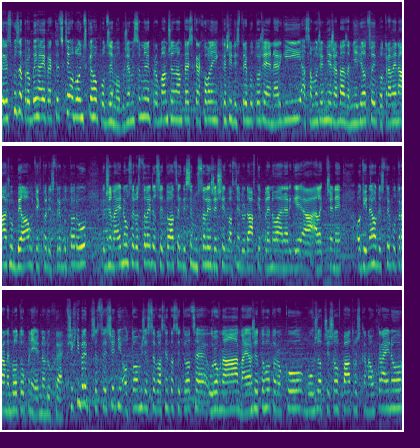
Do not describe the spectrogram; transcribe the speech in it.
Ty diskuse probíhají prakticky od loňského podzimu, protože my jsme měli problém, že nám tady zkrachovali někteří distributoři energií a samozřejmě řada zemědělců i potravinářů byla u těchto distributorů, takže najednou se dostali do situace, kdy si museli řešit vlastně dodávky plynu a energie a elektřiny od jiného distributora, nebylo to úplně jednoduché. Všichni byli přesvědčeni o tom, že se vlastně ta situace urovná na jaře tohoto roku. Bohužel přišel vpád Ruska na Ukrajinu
